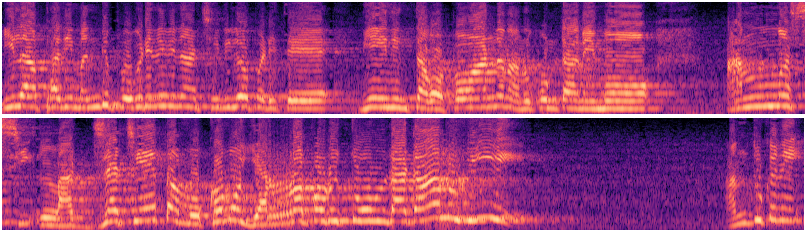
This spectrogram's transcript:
ఇలా పది మంది పొగిడినవి నా చెవిలో పడితే నేను ఇంత గొప్పవాణ్ణని అనుకుంటానేమో. అన్న సి- లజ్జ చేత ముఖము ఎర్రపడుతుండగా నువ్వు. అందుకని అందుకని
